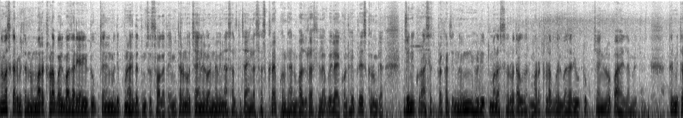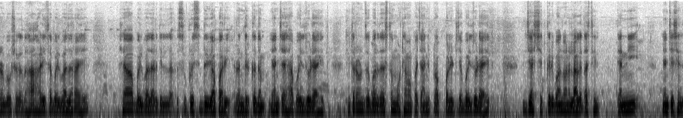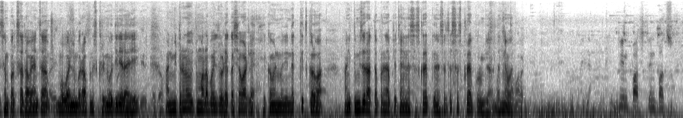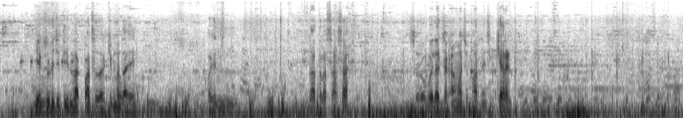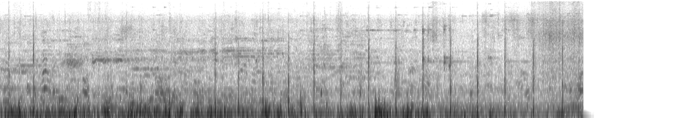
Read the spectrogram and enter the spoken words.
नमस्कार मित्रांनो मराठवाडा बैल बाजार या यूट्यूब चॅनलमध्ये पुन्हा एकदा तुमचं स्वागत आहे. मित्रांनो चॅनलवर नवीन असाल तर चॅनलला सबस्क्राईब करून घ्या आणि बाजूला असलेला बेल आयकॉनलाही प्रेस करून घ्या. जेणेकरून अशाच प्रकारचे नवीन व्हिडिओ तुम्हाला सर्वात अगोदर मराठवाडा बैल बाजार यूट्यूब चॅनलवर पाहायला मिळतील. तर मित्रांनो बघू शकता हा हाळीचा बैल बाजार आहे. ह्या बैल बाजारातील सुप्रसिद्ध व्यापारी रणधीर कदम यांच्या ह्या बैलजोड्या आहेत. मित्रांनो जबरदस्त मोठ्या मापाच्या आणि टॉप क्वालिटीच्या बैलजोड्या आहेत. ज्या शेतकरी बांधवांना लागत असतील त्यांनी यांच्याशी संपर्क साधावा. यांचा मोबाईल नंबर आपण स्क्रीनवर दिलेला आहे. आणि मित्रांनो तुम्हाला बैलजोड्या कशा वाटल्या हे कमेंटमध्ये नक्कीच कळवा. आणि तुम्ही जर आतापर्यंत आपल्या चॅनलला सबस्क्राईब केलं नसेल तर सबस्क्राईब करून घ्या. धन्यवाद. तीन पाच तीन पाच. एक जोडीची तीन लाख पाच हजार किंमत आहे. बैल दाताला सहा सहा. सर्व बैलांच्या कामाची मारण्याची गॅरंटी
